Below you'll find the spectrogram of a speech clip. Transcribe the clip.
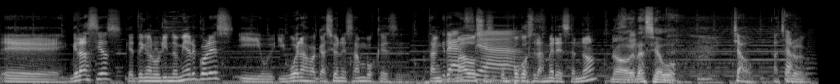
Eh, gracias, que tengan un lindo miércoles y, y buenas vacaciones ambos que se- están Gracias. quemados y un poco se las merecen, ¿no? No, Sí. gracias a vos. Chao, hasta Chao. luego.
